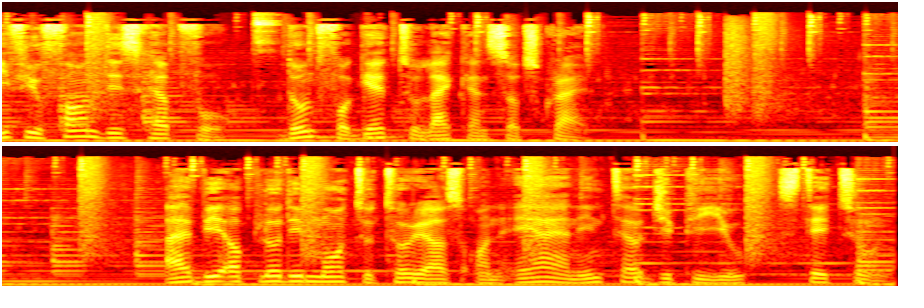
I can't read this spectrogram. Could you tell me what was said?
If you found this helpful, don't forget to like and subscribe. I'll be uploading more tutorials on AI and Intel GPU, stay tuned.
